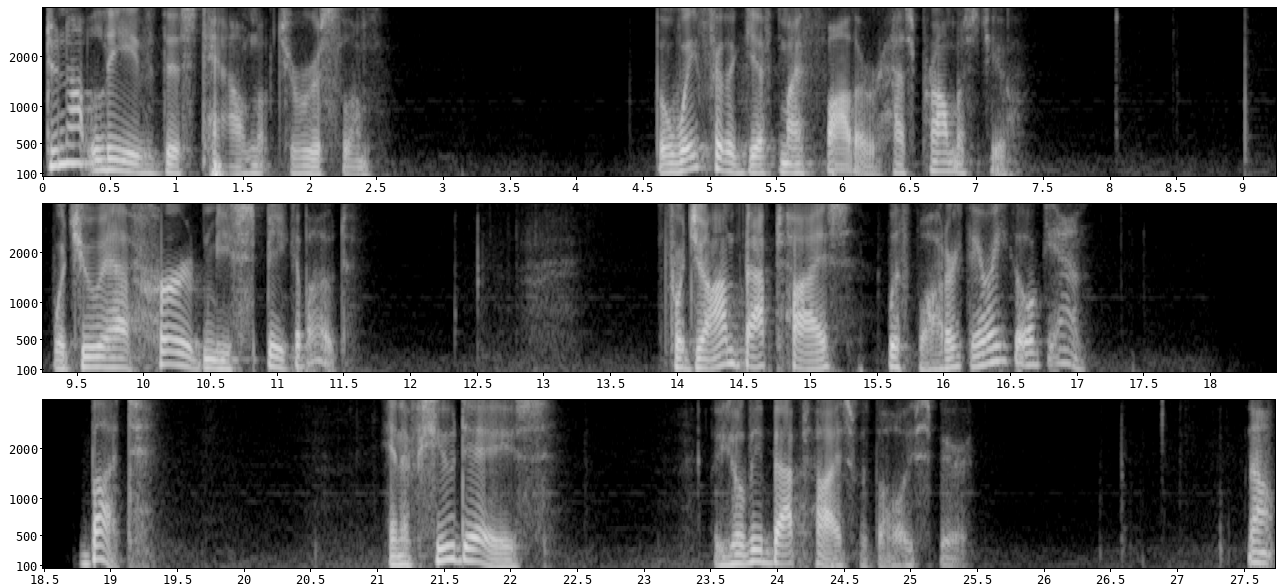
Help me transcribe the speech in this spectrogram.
Do not leave this town of Jerusalem, but wait for the gift my Father has promised you, which you have heard me speak about. For John baptized with water, there you go again. But in a few days, You'll be baptized with the Holy Spirit. Now,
